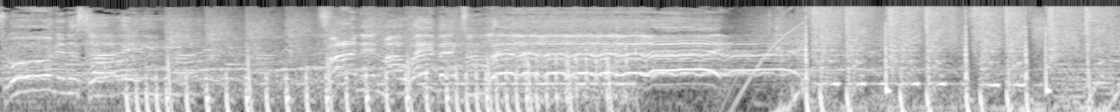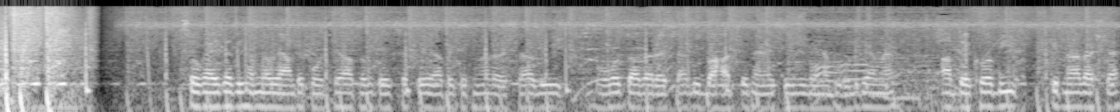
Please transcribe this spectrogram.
Sworn in a sight. So guys, अभी हम लोग यहाँ पे पहुँचे आप लोग देख सकते हैं यहाँ पे कितना रश है। अभी बहुत ज़्यादा रश है। अभी बाहर से मैंने सीन लेना भूल गया मैं। आप देखो अभी कितना रश है।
